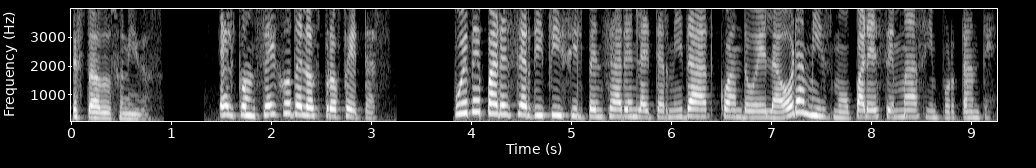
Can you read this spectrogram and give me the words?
Estados Unidos. El consejo de los profetas. Puede parecer difícil pensar en la eternidad cuando el ahora mismo parece más importante.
